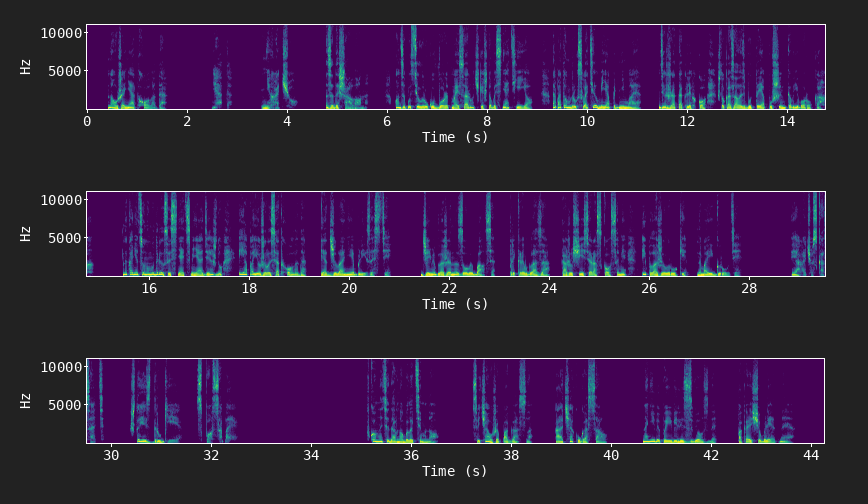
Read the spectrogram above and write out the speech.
но уже не от холода. «Нет, не хочу», — задышал он. Он запустил руку в ворот моей сорочки, чтобы снять ее, а потом вдруг схватил меня, поднимая, держа так легко, что казалось, будто я пушинка в его руках. Наконец он умудрился снять с меня одежду, и я поежилась от холода и от желания близости. Джейми блаженно заулыбался, прикрыв глаза, кажущиеся раскосами, и положил руки на мои груди. Я хочу сказать, что есть другие способы. В комнате давно было темно. Свеча уже погасла, а очаг угасал. На небе появились звезды, пока еще бледные.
